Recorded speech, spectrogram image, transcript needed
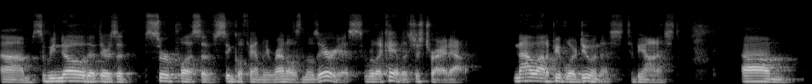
Um, so we know that there's a surplus of single family rentals in those areas. So we're like, hey, let's just try it out. Not a lot of people are doing this, to be honest. Um,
